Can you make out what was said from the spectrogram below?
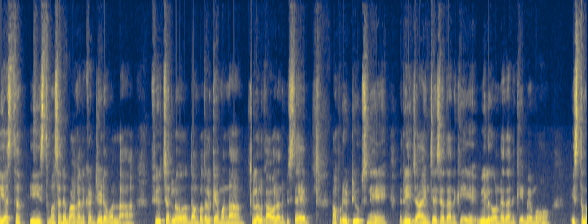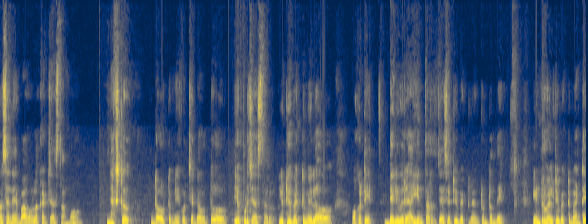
ఈ అస్త ఈ ఇస్తమస్ అనే భాగాన్ని కట్ చేయడం వల్ల ఫ్యూచర్లో దంపతులకు ఏమన్నా పిల్లలు కావాలనిపిస్తే అప్పుడు ఈ ట్యూబ్స్ని రీజాయిన్ చేసేదానికి వీలుగా ఉండేదానికి మేము ఇస్తమస్ అనే భాగంలో కట్ చేస్తాము. నెక్స్ట్ డౌట్ మీకు వచ్చే డౌట్ ఎప్పుడు చేస్తారు? ఈ ట్యూబెక్టమీలో ఒకటి డెలివరీ అయిన తర్వాత చేసే ట్యూబెక్టమీ ఒకటి ఉంటుంది. ఇంటర్వెల్ ట్యూబెక్టమీ అంటే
